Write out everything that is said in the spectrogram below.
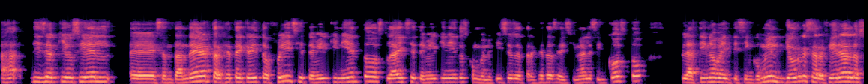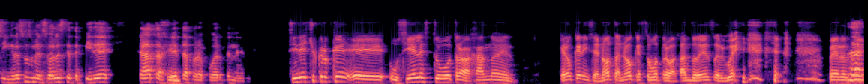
Ajá, dice aquí Ociel eh, Santander, tarjeta de crédito free, 7500, like 7500 con beneficios de tarjetas adicionales sin costo, platino 25000. Yo creo que se refiere a los ingresos mensuales que te pide cada tarjeta para poder tener. Sí, de hecho creo que eh, Uciel estuvo trabajando en creo que ni se nota, ¿no? Que estuvo trabajando eso el güey. Pero sí,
